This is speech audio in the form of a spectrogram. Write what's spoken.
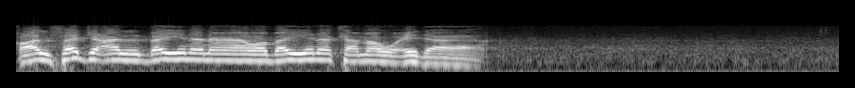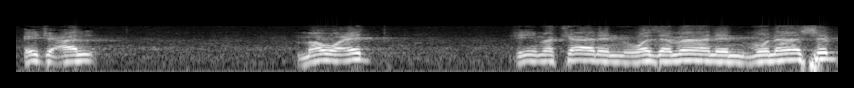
قال فاجعل بيننا وبينك موعدا. اجعل موعد في مكان وزمان مناسب.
